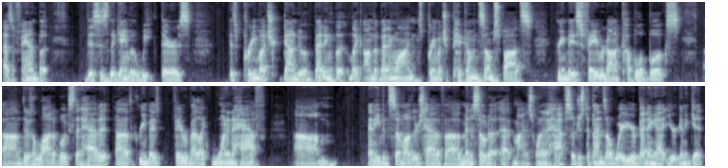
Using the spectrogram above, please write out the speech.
as a fan, but this is the game of the week. There's it's pretty much down to a betting like on the betting line. It's pretty much a pick 'em in some spots. Green Bay's favored on a couple of books. Um, there's a lot of books that have it. Uh, Green Bay's favored by like one and a half. Um, and even some others have uh, Minnesota at minus one and a half. So it just depends on where you're betting at. You're going to get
